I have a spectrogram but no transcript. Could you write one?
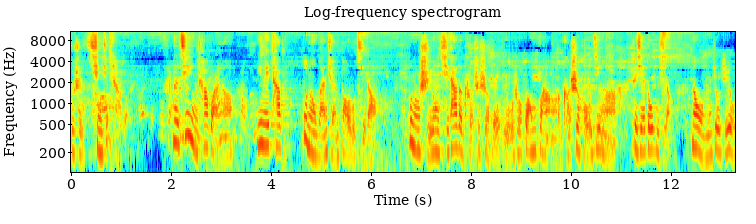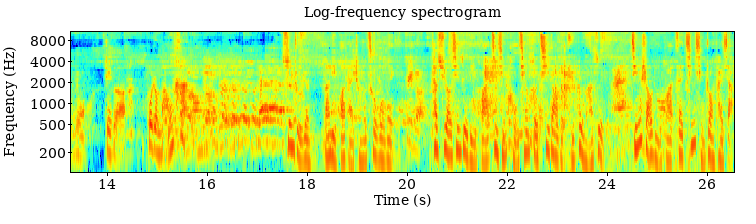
就是清醒插管。那清醒插管呢？因为它不能完全暴露气道，不能使用其他的可视设备，比如说光棒啊、可视喉镜啊，这些都不行。那我们就只有用这个或者盲探。孙主任把李华摆成了侧卧位，他需要先对李华进行口腔和气道的局部麻醉，减少李华在清醒状态下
